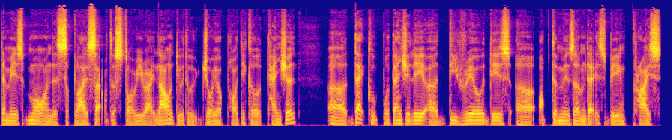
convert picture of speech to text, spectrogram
that means more on the supply side of the story right now due to geopolitical tension. Uh, that could potentially uh, derail this uh, optimism that is being priced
